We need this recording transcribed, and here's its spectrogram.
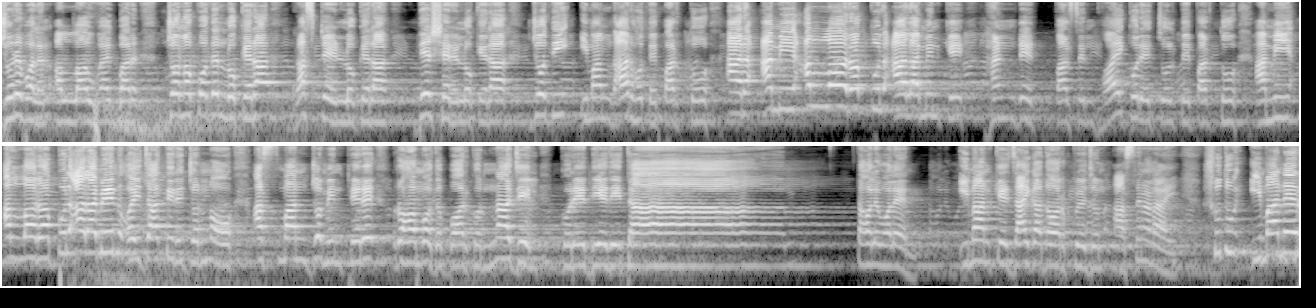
জোরে বলেন, আল্লাহ একবার জনপদের লোকেরা, রাষ্ট্রের লোকেরা দেশের লোকেরা যদি ইমানদার হতে পারত, আর আমি আল্লাহ রাব্বুল আলামিনকে হান্ড্রেড পার্সেন্ট ভয় করে চলতে পারত, আমি আল্লাহ রাব্বুল আলামিন ওই জাতির জন্য আসমান, জমিন ফেরে রহমত, বরকত নাজিল করে দিয়ে দিতাম। তাহলে বলেন, ইমানকে জায়গা দেওয়ার প্রয়োজন আছে না নাই? শুধু ইমানের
